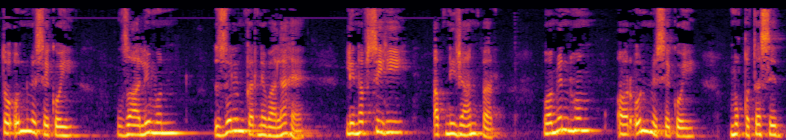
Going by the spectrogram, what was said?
تو ان میں سے کوئی ظالم ظلم کرنے والا ہے۔ لنفسی ہی اپنی جان پر۔ ومن ہم اور ان میں سے کوئی مقتصد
